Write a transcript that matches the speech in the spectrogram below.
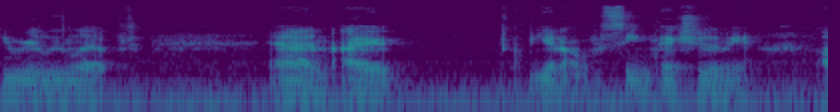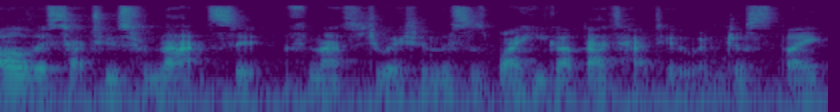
he really lived. And I, you know, seeing pictures of me, oh, this tattoo's from that from that situation. This is why he got that tattoo, and just like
